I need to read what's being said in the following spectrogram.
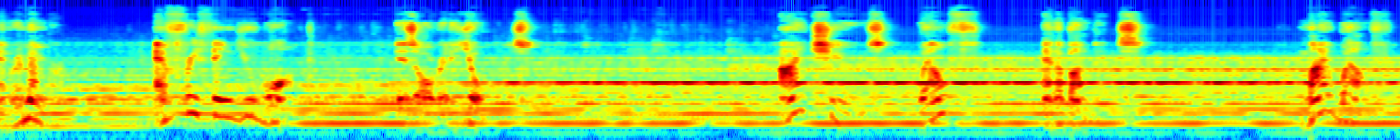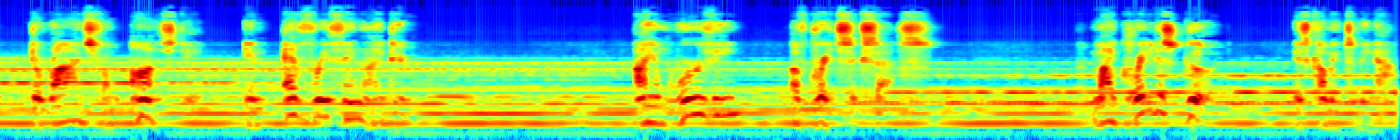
and remember, everything you want is already yours. I choose wealth and abundance. My wealth derives from honesty in everything I do. I am worthy of great success. My greatest good is coming to me now.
